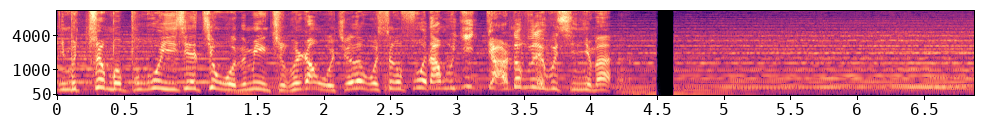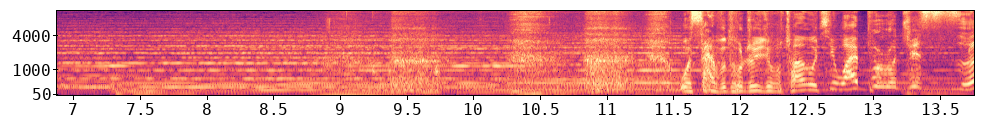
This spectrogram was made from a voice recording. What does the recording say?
你们这么不顾一切救我的命，只会让我觉得我是个负担，我一点都对不起你们。我再不拖出去喘口气，我还不如去死。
